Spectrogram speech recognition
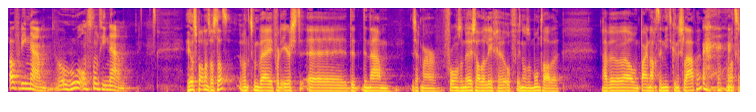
Over die naam. Hoe, ontstond die naam? Heel spannend was dat. Want toen wij voor het eerst eh, de, de naam zeg maar, voor onze neus hadden liggen of in onze mond hadden, hebben we wel een paar nachten niet kunnen slapen. Want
